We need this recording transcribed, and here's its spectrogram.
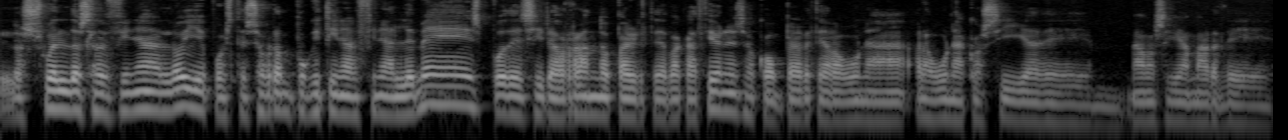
los sueldos al final, oye, pues te sobra un poquitín al final de mes, puedes ir ahorrando para irte de vacaciones o comprarte alguna, alguna cosilla de, vamos a llamar de,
